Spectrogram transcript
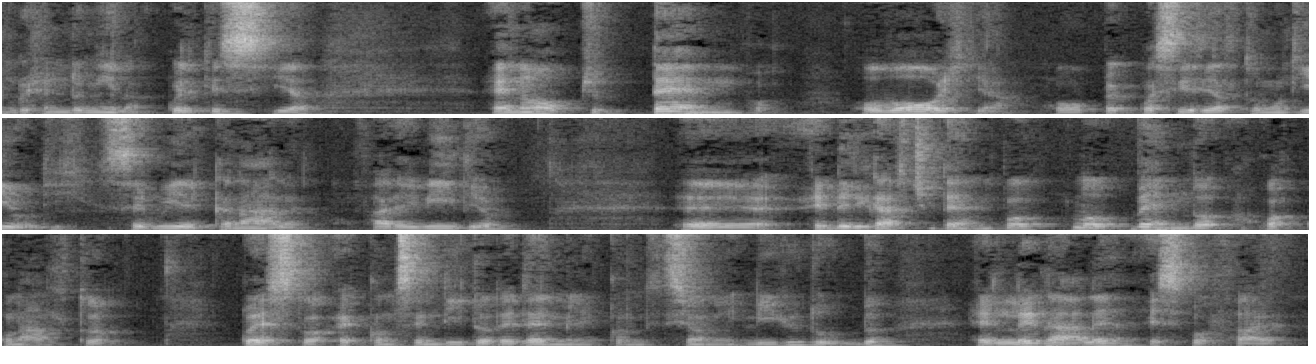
500.000, quel che sia, e non ho più tempo o voglia o per qualsiasi altro motivo di seguire il canale, fare video eh, e dedicarci tempo, lo vendo a qualcun altro. Questo è consentito dai termini e condizioni di YouTube, è legale e si può fare.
